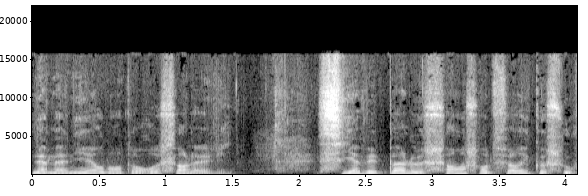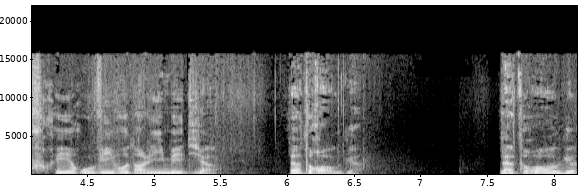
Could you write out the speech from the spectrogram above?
la manière dont on ressent la vie. S'il n'y avait pas le sens, on ne ferait que souffrir ou vivre dans l'immédiat. La drogue. La drogue,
